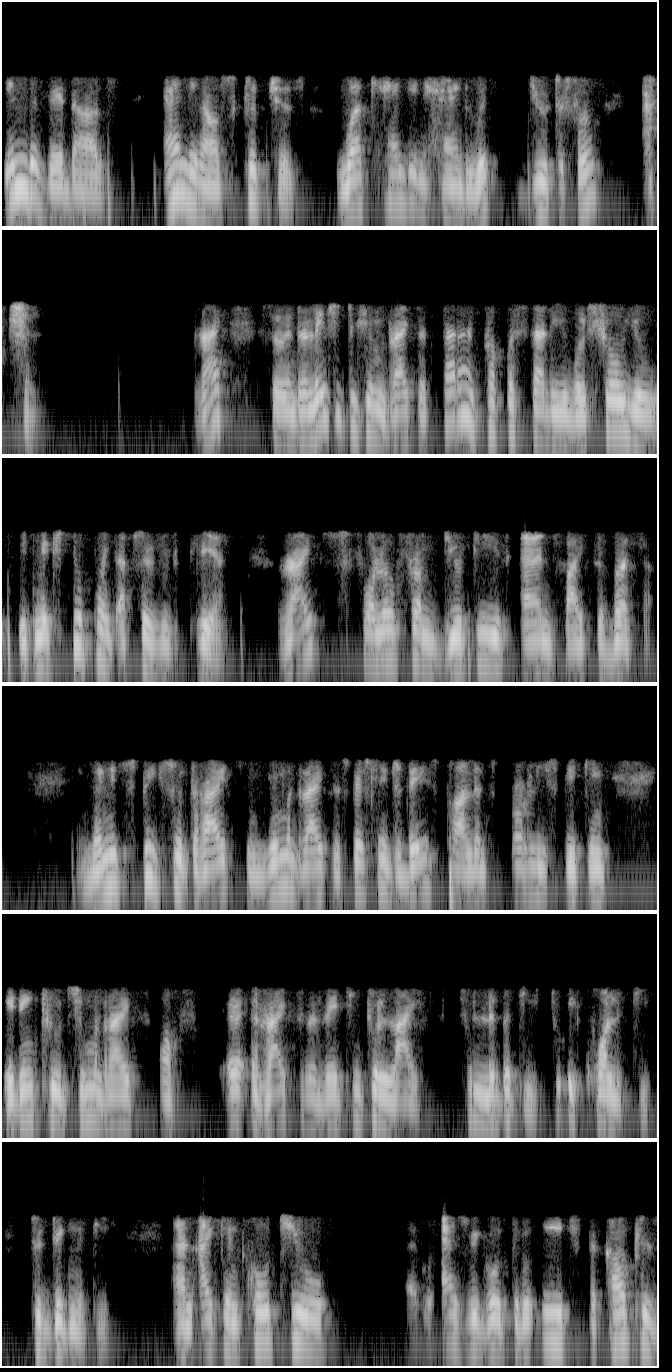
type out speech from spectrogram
in the Vedas and in our scriptures work hand in hand with dutiful action. Right? So in relation to human rights, a thorough and proper study will show you, it makes two points absolutely clear. Rights follow from duties and vice versa. When it speaks with rights and human rights, especially in today's parlance, broadly speaking, it includes human rights of uh, rights relating to life, to liberty, to equality, to dignity. And I can quote you uh, as we go through each the countless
